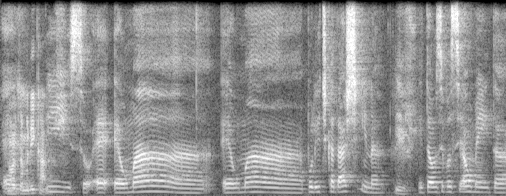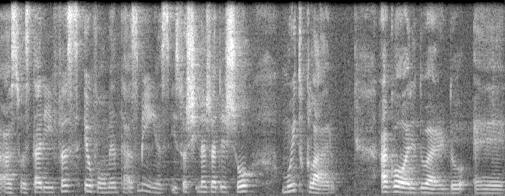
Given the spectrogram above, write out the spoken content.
É, norte-americanos. Isso, é, é, uma, é uma política da China. Isso. Então, se você aumenta as suas tarifas, eu vou aumentar as minhas. Isso a China já deixou muito claro. Agora, Eduardo, é,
